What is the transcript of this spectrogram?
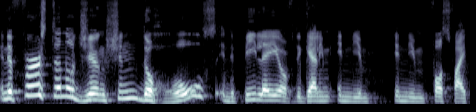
In the first tunnel junction, the holes in the P layer of the gallium indium, indium phosphide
